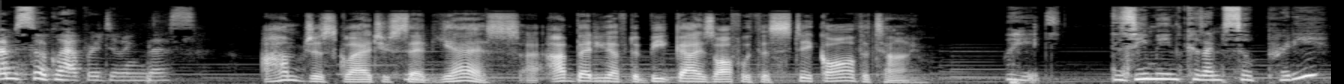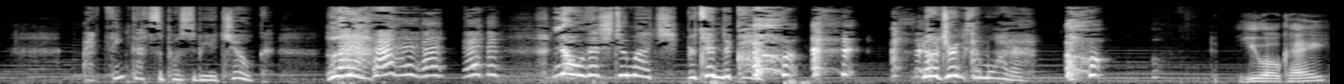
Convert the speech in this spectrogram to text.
I'm so glad we're doing this. I'm just glad you said yes. I, I bet you have to beat guys off with a stick all the time. Wait, does he mean because I'm so pretty? I think that's supposed to be a joke. Laugh! no, that's too much. Pretend to cough. now drink some water. You okay?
